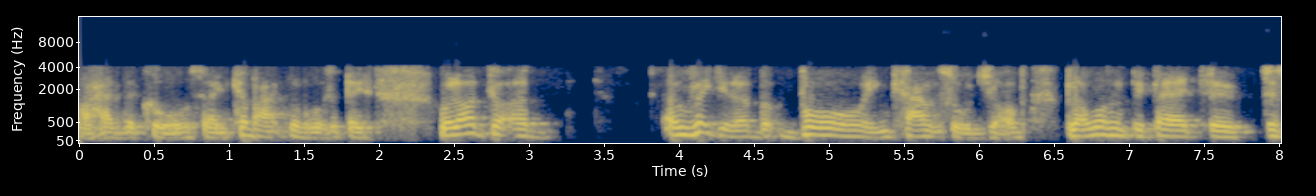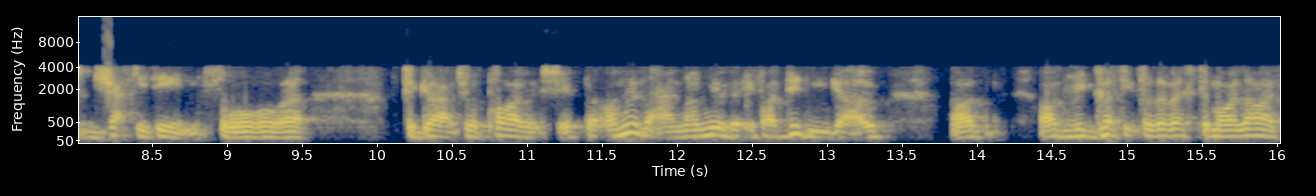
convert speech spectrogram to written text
I had the call saying, come back to the of Peace. Well, I'd got a, a regular but boring council job, but I wasn't prepared to just jack it in for uh, to go out to a pirate ship. But on the other hand, I knew that if I didn't go, I'd, I'd regret it for the rest of my life.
